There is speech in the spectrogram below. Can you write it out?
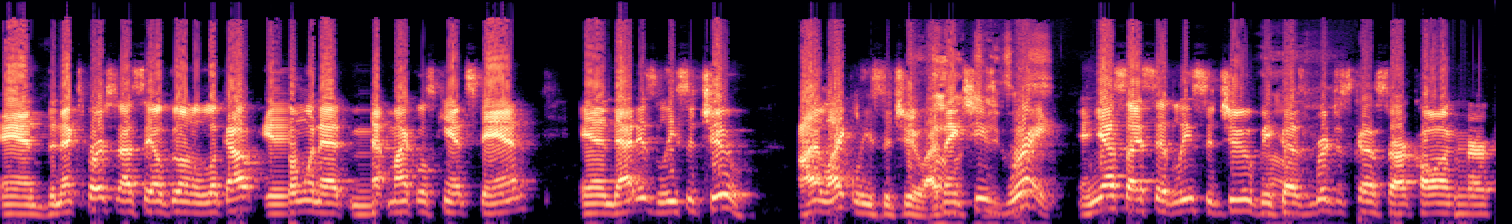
And the next person I say I'll go on the lookout is someone that Matt Michaels can't stand, and that is Lisa Chu. I like Lisa Chu. I Oh, think she's Jesus. great. And yes, I said Lisa Chu because we're just going to start calling her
